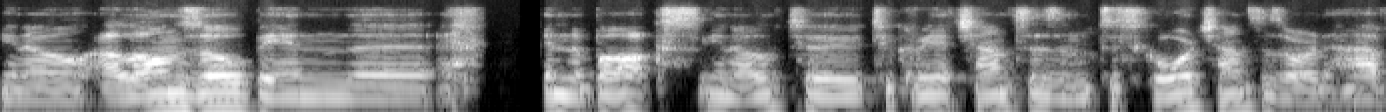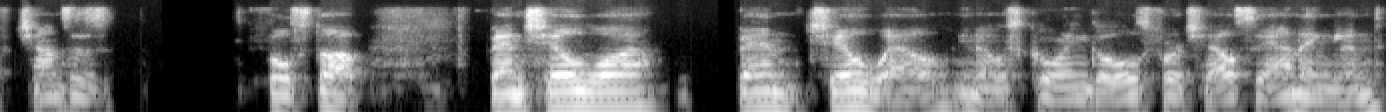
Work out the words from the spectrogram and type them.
you know Alonso being the in the box, you know, to to create chances and to score chances or to have chances. Full stop. Ben Chilwell, Ben Chilwell, you know, scoring goals for Chelsea and England.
